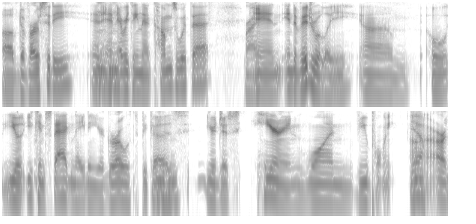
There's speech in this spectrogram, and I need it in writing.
of diversity and, and Mhm. everything that comes with that. right. And individually, um, you you can stagnate in your growth because you're just hearing one viewpoint, Yeah. uh, or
